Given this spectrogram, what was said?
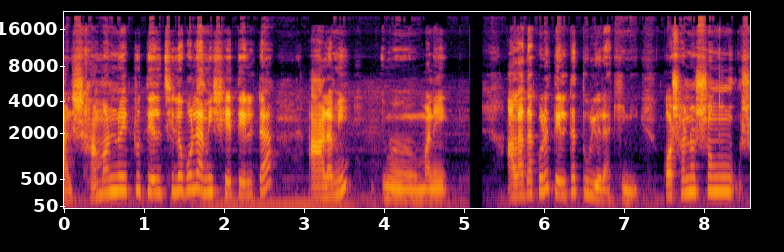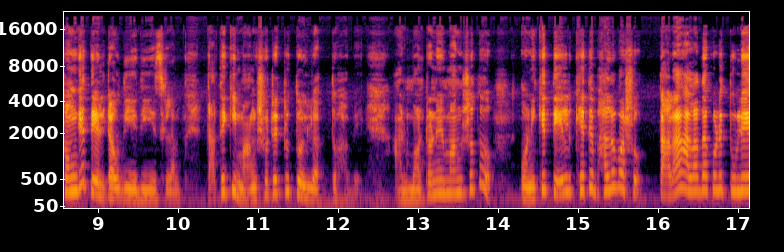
আর সামান্য একটু তেল ছিল বলে আমি সে তেলটা আর আমি মানে আলাদা করে তেলটা তুলে রাখিনি। কষানোর সঙ্গে তেলটাও দিয়ে দিয়েছিলাম। তাতে কি মাংসটা একটু তৈলাক্ত হবে? আর মটনের মাংস তো অনেকে তেল খেতে ভালোবাসো, তারা আলাদা করে তুলে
